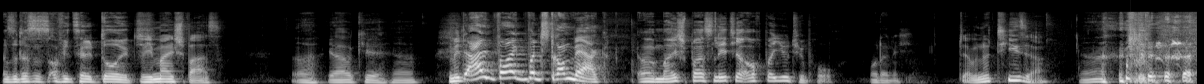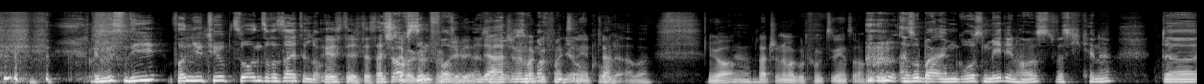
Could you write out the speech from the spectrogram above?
Also das ist offiziell deutsch. Wie mein Spaß. Ah, ja, okay, ja. Mit allen Folgen von Stromberg. Aber MySpaß lädt ja auch bei YouTube hoch, oder nicht? Aber nur Teaser. Wir müssen die von YouTube zu unserer Seite locken. Richtig, das hat ist schon auch immer gut sinnvoll. funktioniert. Also, Ja, hat schon so immer gut ja funktioniert, Kohle, klar. aber Ja, das hat schon immer gut funktioniert so. also bei einem großen Medienhaus, was ich kenne, da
